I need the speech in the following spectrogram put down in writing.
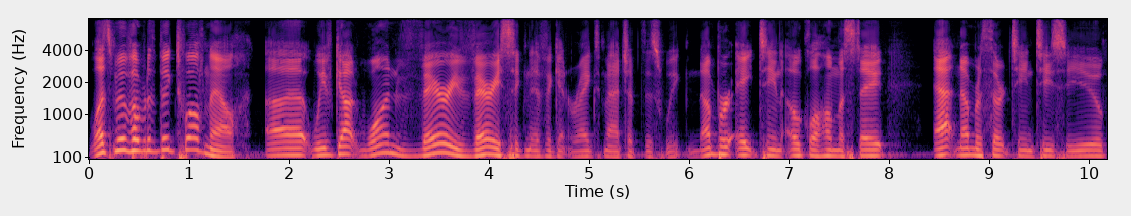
let's move over to the Big 12 now. Uh, we've got one very, very significant ranked matchup this week. Number 18, Oklahoma State at number 13, TCU.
